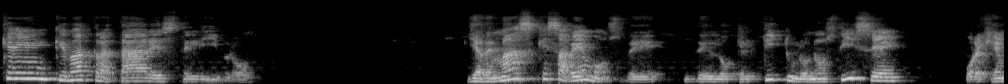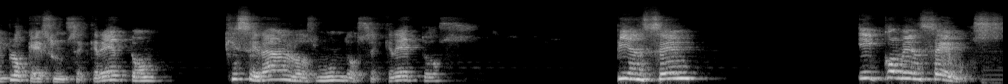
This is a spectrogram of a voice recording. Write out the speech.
creen que va a tratar este libro? Y además, ¿qué sabemos de, de lo que el título nos dice? Por ejemplo, que es un secreto, ¿Qué serán los mundos secretos? Piensen y comencemos.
